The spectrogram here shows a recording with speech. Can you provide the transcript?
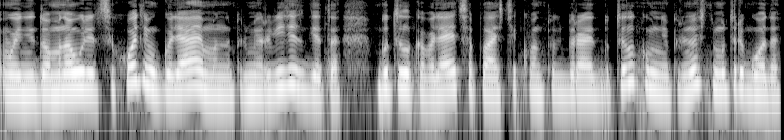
ой, не дома, на улице ходим, гуляем, он, например, видит где-то, бутылка валяется, пластик, он подбирает бутылку, мне приносит, ему три года,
